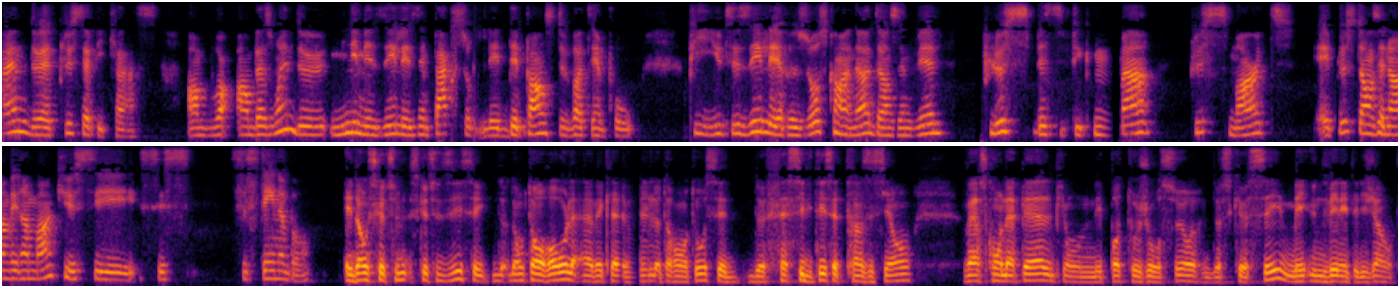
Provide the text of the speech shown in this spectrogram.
d'être plus efficace, on a besoin de minimiser les impacts sur les dépenses de votre impôt, puis utiliser les ressources qu'on a dans une ville plus spécifiquement, plus smart et plus dans un environnement que c'est sustainable. Et donc, ce que tu, ce que tu dis, c'est donc ton rôle avec la ville de Toronto, c'est de faciliter cette transition vers ce qu'on appelle, puis on n'est pas toujours sûr de ce que c'est, mais une ville intelligente.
